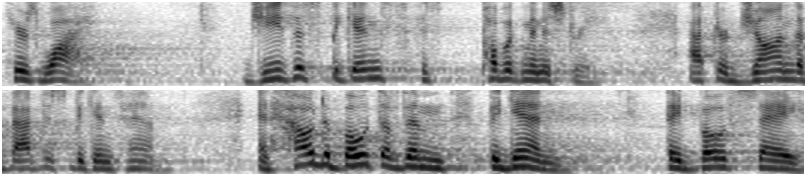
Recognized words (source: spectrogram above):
Here's why Jesus begins his public ministry after John the Baptist begins him. And how do both of them begin? They both say,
